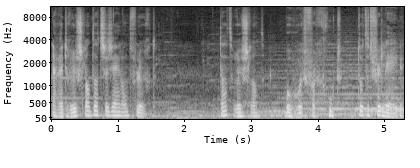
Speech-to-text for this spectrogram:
naar het Rusland dat ze zijn ontvlucht. Dat Rusland behoort voorgoed tot het verleden.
